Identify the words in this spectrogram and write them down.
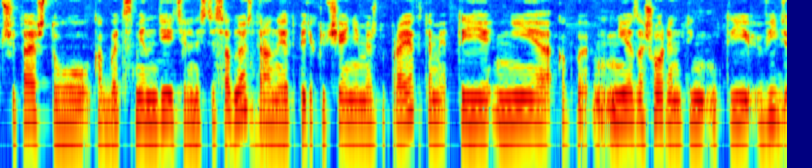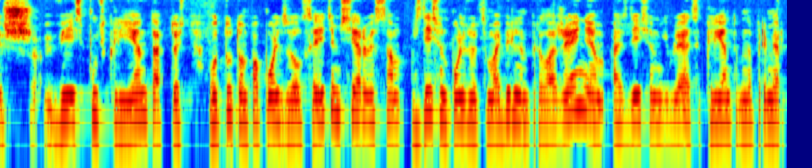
считаю, что как бы это смена деятельности с одной стороны, mm это переключение между проектами. Ты не, как бы, не зашорен, ты, ты видишь весь путь клиента. То есть вот тут он попользовался этим сервисом, здесь он пользуется мобильным приложением, а здесь он является клиентом, например,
